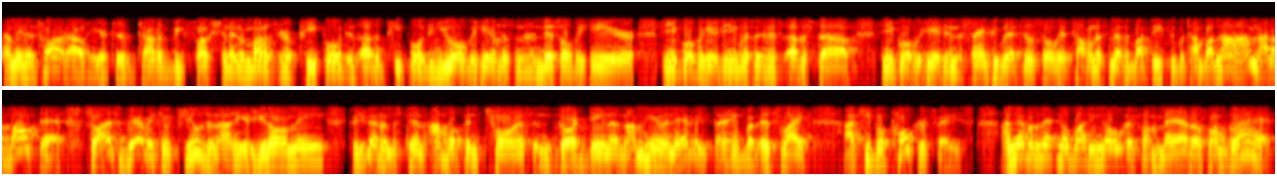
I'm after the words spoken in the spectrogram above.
I mean, it's hard out here to try to be functioning amongst your people, then other people, then you over here listening to this over here, then you go over here, then you listen to this other stuff, then you go over here, then the same people that just over here talking this mess about these people talking about, no, I'm not about that. So it's very confusing out here, you know what I mean? Because you got to understand, I'm up in Torrance and Gardena, and I'm hearing everything, but it's like I keep a poker face. I never let nobody know if I'm mad or if I'm glad,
